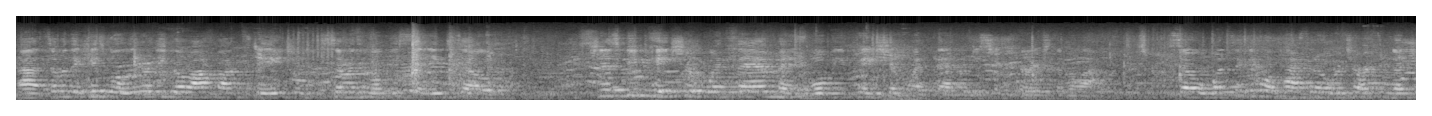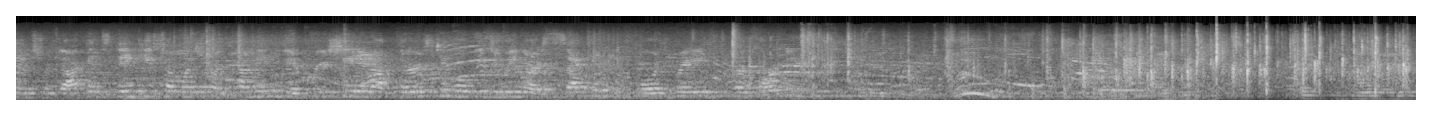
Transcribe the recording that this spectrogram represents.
Uh, some of the kids will literally go off on stage and some of them will be sitting, so just be patient with them and we'll be patient with them and just encourage them a lot. So once again, we'll pass it over to our conductor, Mr. Dawkins. Thank you so much for coming. We appreciate it. On Thursday, we'll be doing our second and fourth grade performance. Thank you. Thank you.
